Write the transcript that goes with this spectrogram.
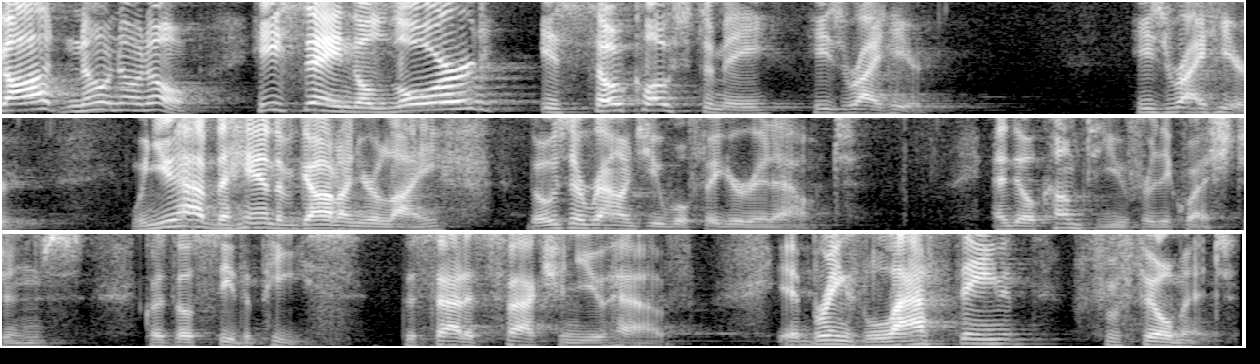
God? No, no, no. He's saying the Lord is so close to me, he's right here. He's right here. When you have the hand of God on your life, those around you will figure it out. And they'll come to you for the questions because they'll see the peace, the satisfaction you have. It brings lasting fulfillment.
